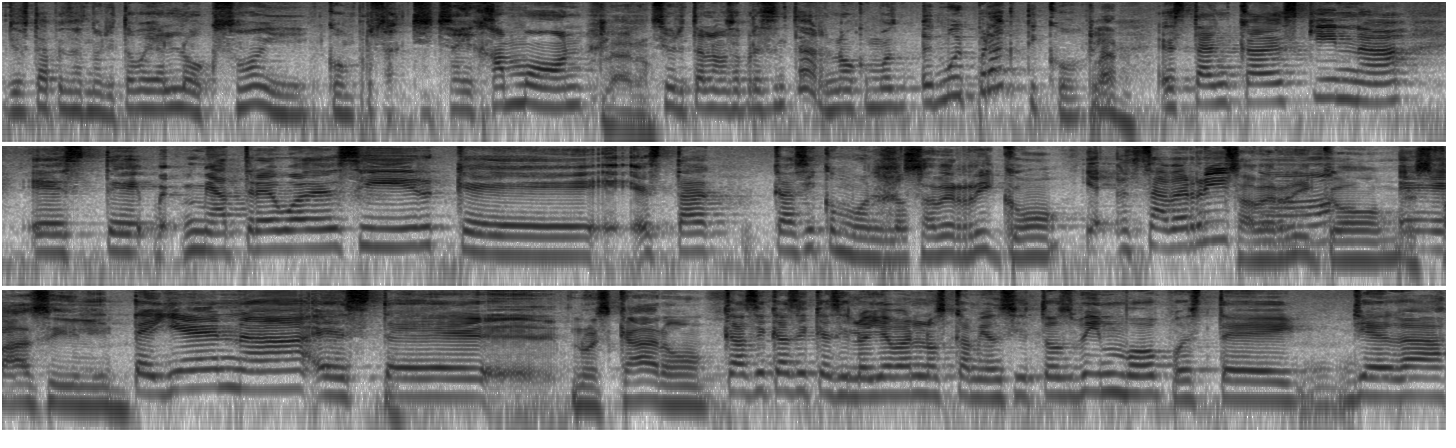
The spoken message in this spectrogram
yo estaba pensando, ahorita voy al Oxxo y compro salchicha y jamón. Claro. Si ahorita lo vamos a presentar, ¿no? Como es, muy práctico. Claro. Está en cada esquina. Este, me atrevo a decir que está casi como los... Sabe rico. Sabe rico. Sabe rico, es eh, fácil. Te llena, este... No es caro. Casi, casi que si lo llevan los camioncitos bimbo, pues te llega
